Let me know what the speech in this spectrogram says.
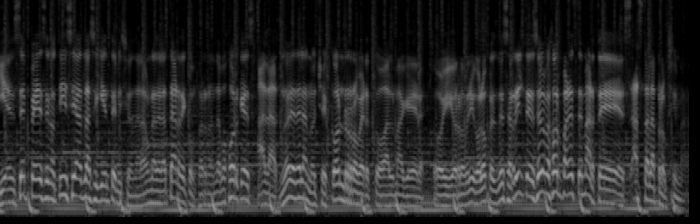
y en CPS Noticias la siguiente emisión a la una de la tarde con Fernanda Bojorques, a las 9 de la noche con Roberto Almaguer. Soy Rodrigo López de Cerril, te deseo lo mejor para este martes. Hasta la próxima.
